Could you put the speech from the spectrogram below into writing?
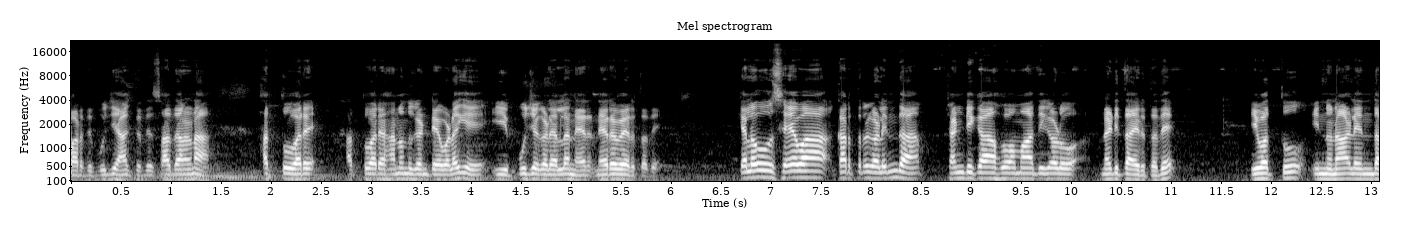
ಭಾರತಿ ಪೂಜೆ ಆಗ್ತದೆ. ಸಾಧಾರಣ ಹತ್ತುವರೆ ಹತ್ತುವರೆ ಹನ್ನೊಂದು ಗಂಟೆಯ ಒಳಗೆ ಈ ಪೂಜೆಗಳೆಲ್ಲ ನೆರ ನೆರವೇರುತ್ತದೆ ಕೆಲವು ಸೇವಾ ಕರ್ತೃಗಳಿಂದ ಚಂಡಿಕಾ ಹೋಮಾದಿಗಳು ನಡೀತಾ ಇರ್ತದೆ. ಇವತ್ತು, ಇನ್ನು ನಾಳೆಯಿಂದ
